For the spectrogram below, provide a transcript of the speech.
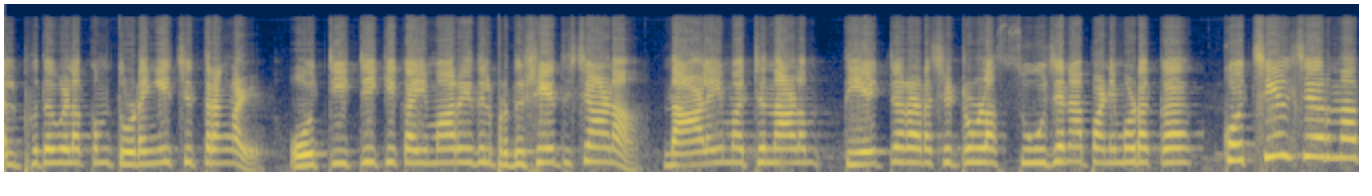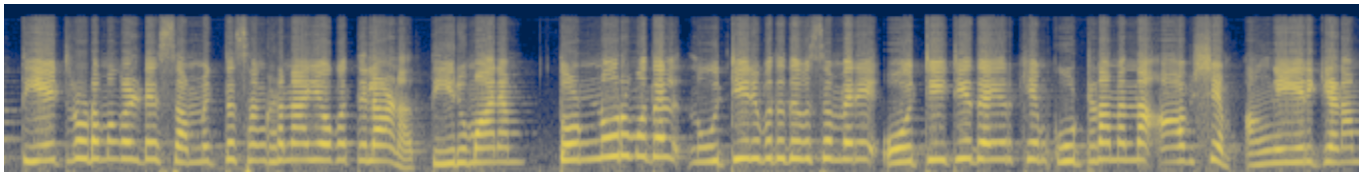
അത്ഭുതവിളക്കും തുടങ്ങിയ ചിത്രങ്ങൾ ഒ ടി ടിക്ക് കൈമാറിയതിൽ പ്രതിഷേധിച്ചാണ് നാളെയും മറ്റന്നാളും തിയേറ്റർ അടച്ചിട്ടുള്ള സൂചന പണിമുടക്ക്. കൊച്ചിയിൽ ചേർന്ന തിയേറ്റർ ഉടമകളുടെ സംയുക്ത സംഘടനാ യോഗത്തിലാണ് തീരുമാനം. തൊണ്ണൂറ് മുതൽ നൂറ്റി ദിവസം വരെ ഒ ദൈർഘ്യം കൂട്ടണമെന്ന ആവശ്യം അംഗീകരിക്കണം.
